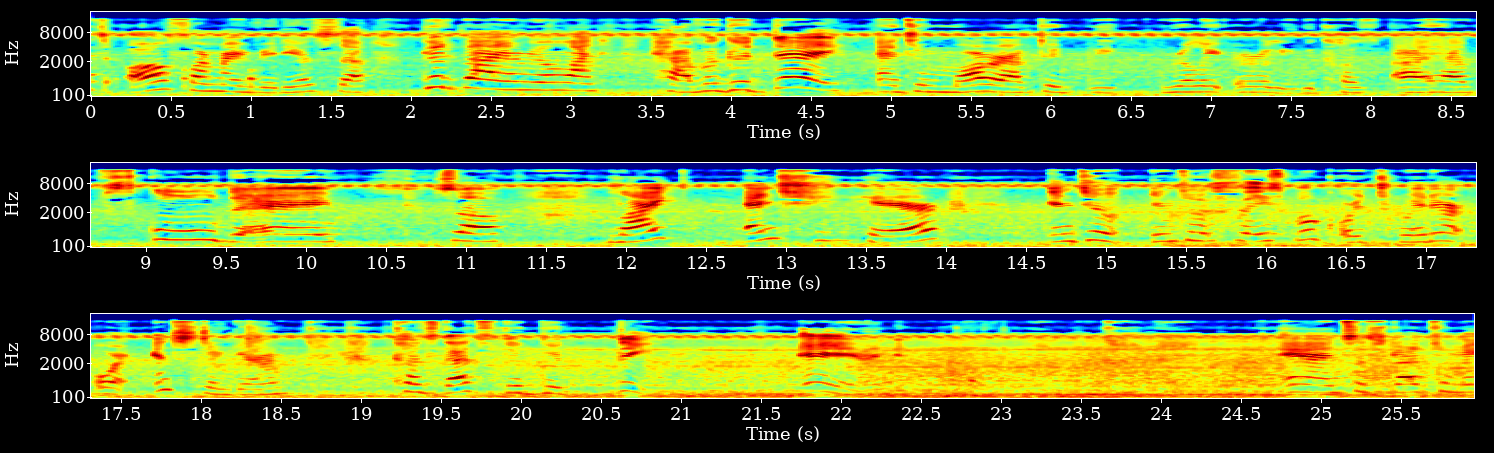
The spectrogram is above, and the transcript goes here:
that's all for my video. So goodbye everyone. Have a good day. And tomorrow I have to be really early because I have school day. So like and share into into Facebook or Twitter or Instagram because that's the good thing. And and subscribe to my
